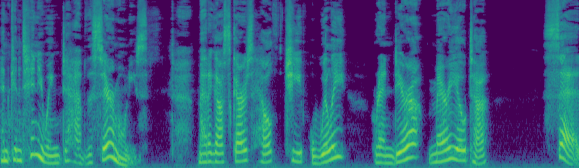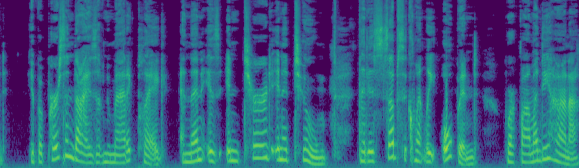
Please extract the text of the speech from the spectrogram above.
and continuing to have the ceremonies. Madagascar's health chief Willie Randira Mariota said if a person dies of pneumonic plague and then is interred in a tomb that is subsequently opened for famadihana,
